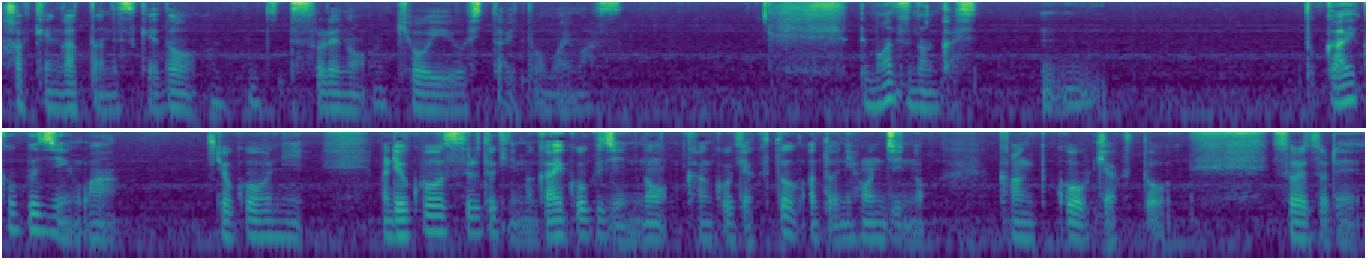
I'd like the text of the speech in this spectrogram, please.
発見があったんですけどそれの共有をしたいと思います。でまずなんかしん外国人は旅行に、まあ旅行する時に外国人の観光客とあと日本人の観光客とそれぞれ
